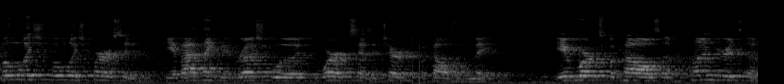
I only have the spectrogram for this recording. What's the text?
foolish, foolish person if I think that Rushwood works as a church because of me. It works because of hundreds of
